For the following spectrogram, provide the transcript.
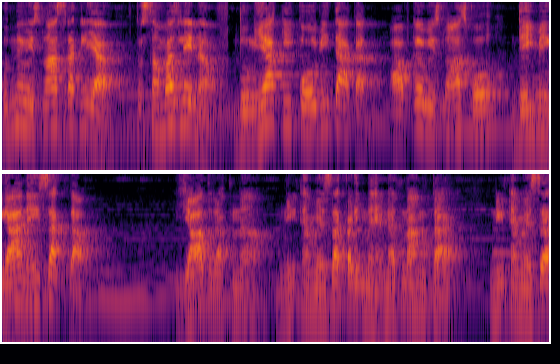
खुद में विश्वास रख लिया तो समझ लेना, दुनिया की कोई भी ताकत आपके विश्वास को डिगमिगा नहीं सकता। याद रखना, नीट हमेशा कड़ी मेहनत माँगता है, नीट हमेशा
